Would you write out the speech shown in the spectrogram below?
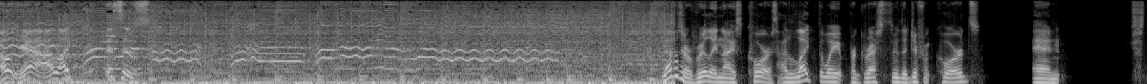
Oh yeah, I like this is That was a really nice chorus. I like the way it progressed through the different chords and just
